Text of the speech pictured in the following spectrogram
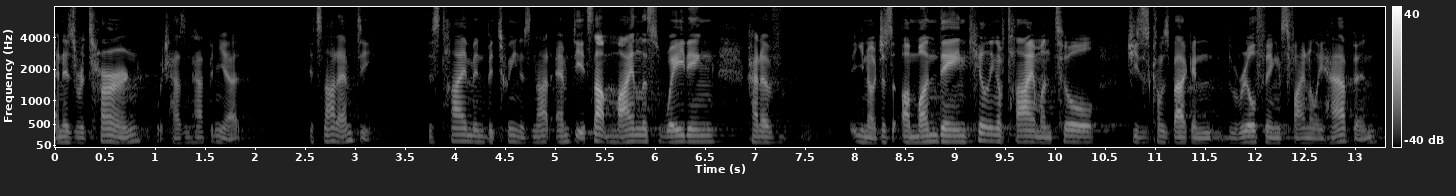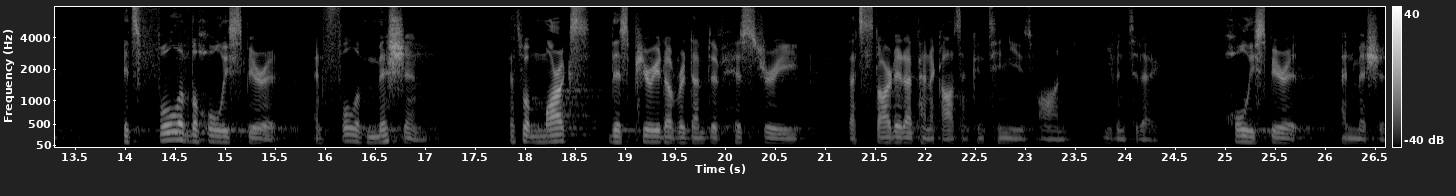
and his return, which hasn't happened yet, it's not empty. This time in between is not empty. It's not mindless waiting, kind of, you know, just a mundane killing of time until Jesus comes back and the real things finally happen. It's full of the Holy Spirit and full of mission. That's what marks this period of redemptive history that started at Pentecost and continues on even today. Holy Spirit and mission.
